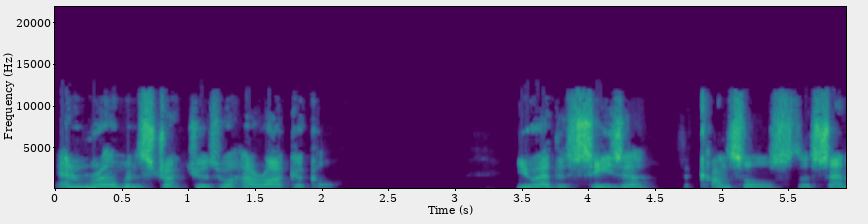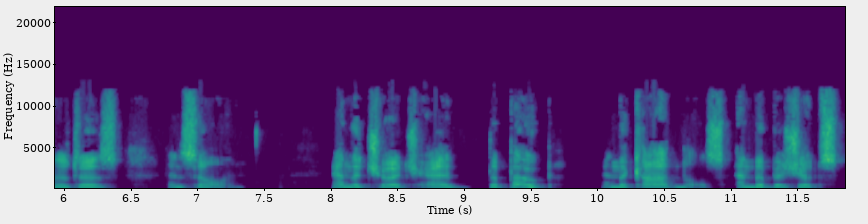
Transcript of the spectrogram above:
And Roman structures were hierarchical. You had the Caesar, the consuls, the senators, and so on. And the church had the Pope and the cardinals and the bishops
